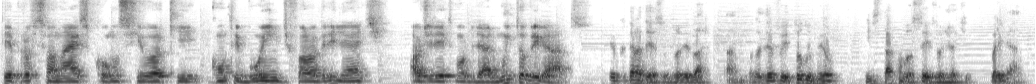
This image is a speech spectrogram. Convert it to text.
ter profissionais como o senhor que contribuem de forma brilhante ao direito imobiliário. Muito obrigado. Eu que agradeço, Dorival. O prazer foi todo meu em estar com vocês hoje aqui. Obrigado.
